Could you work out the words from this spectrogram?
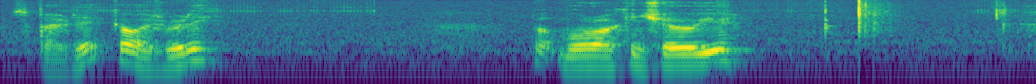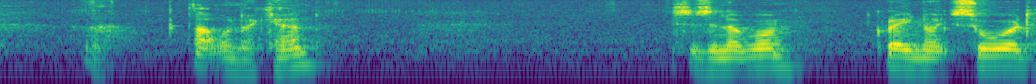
that's about it guys really. Not more I can show you. Uh, that one I can. This is another one. Grey Knight Sword.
